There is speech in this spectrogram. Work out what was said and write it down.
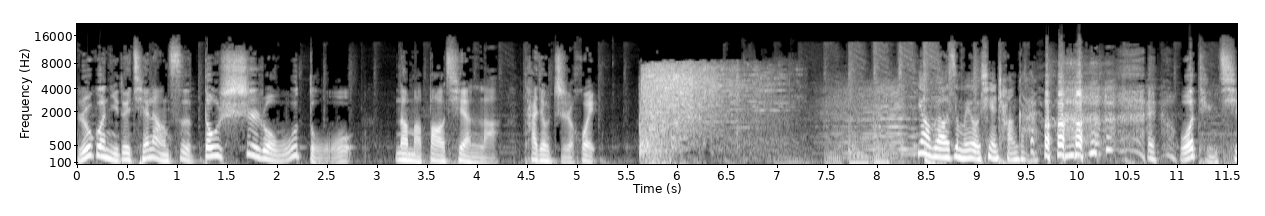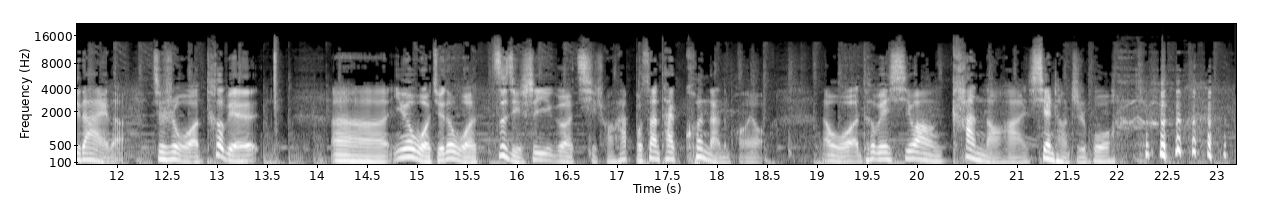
如果你对前两次都视若无睹，那么抱歉了，它就只会 要不要这么有现场感？哎，我挺期待的，就是我特别，呃，因为我觉得我自己是一个起床还不算太困难的朋友，那我特别希望看到哈现场直播。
